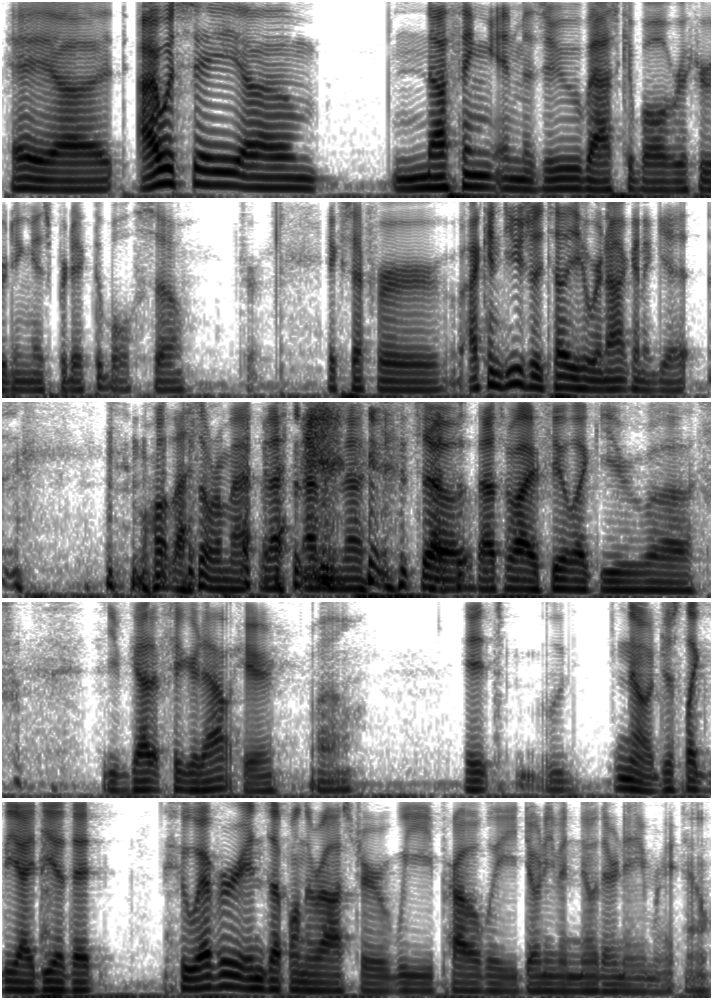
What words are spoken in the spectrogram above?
Hey, uh, I would say um, nothing in Mizzou basketball recruiting is predictable. So, Sure. except for I can usually tell you who we're not going to get. well, that's what I'm at. That, I mean, that's, So- that's that's why I feel like you uh, you've got it figured out here. well, It's no, just like the idea that whoever ends up on the roster, we probably don't even know their name right now.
